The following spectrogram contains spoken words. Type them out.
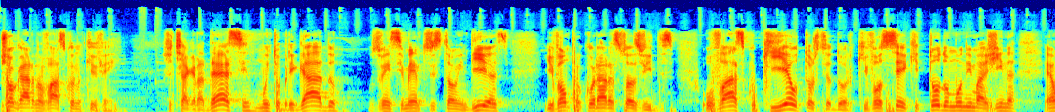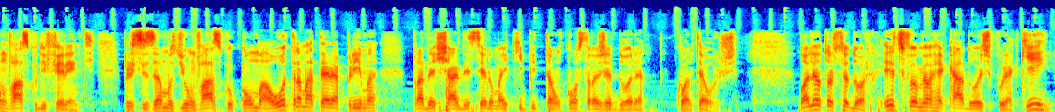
jogar no Vasco ano que vem. A gente agradece, muito obrigado. Os vencimentos estão em dias e vão procurar as suas vidas. O Vasco que eu, torcedor, que você, que todo mundo imagina, é um Vasco diferente. Precisamos de um Vasco com uma outra matéria-prima para deixar de ser uma equipe tão constrangedora quanto é hoje. Valeu, torcedor. Esse foi o meu recado hoje por aqui.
